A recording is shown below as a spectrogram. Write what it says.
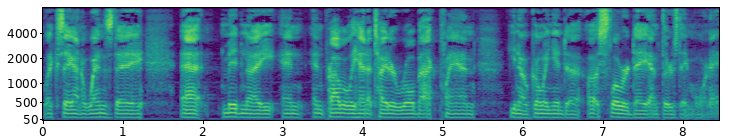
like say on a Wednesday at midnight and and probably had a tighter rollback plan, you know, going into a slower day on Thursday morning.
